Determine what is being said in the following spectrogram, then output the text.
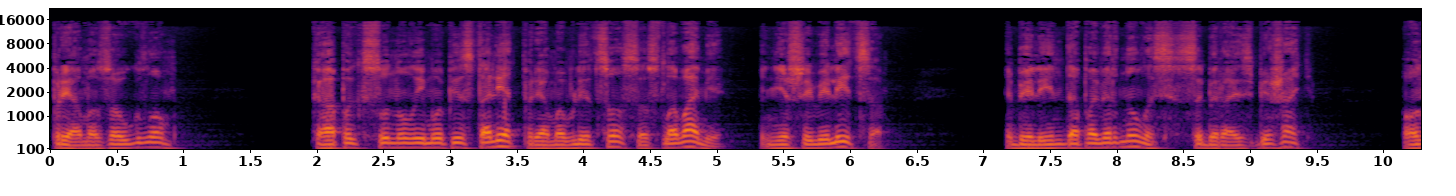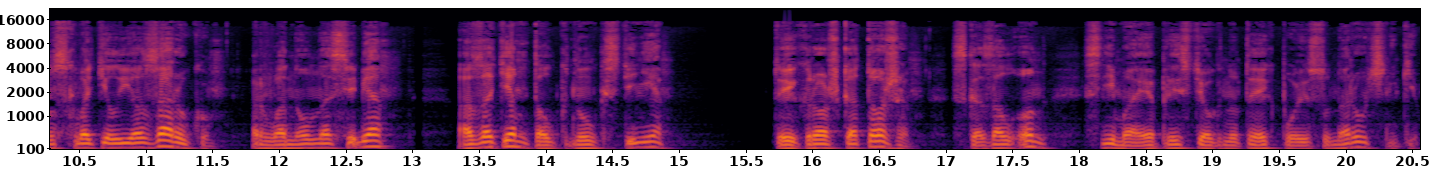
прямо за углом. Капок сунул ему пистолет прямо в лицо со словами «Не шевелиться». Белинда повернулась, собираясь бежать. Он схватил ее за руку, рванул на себя, а затем толкнул к стене. «Ты, крошка, тоже», — сказал он, снимая пристегнутые к поясу наручники.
